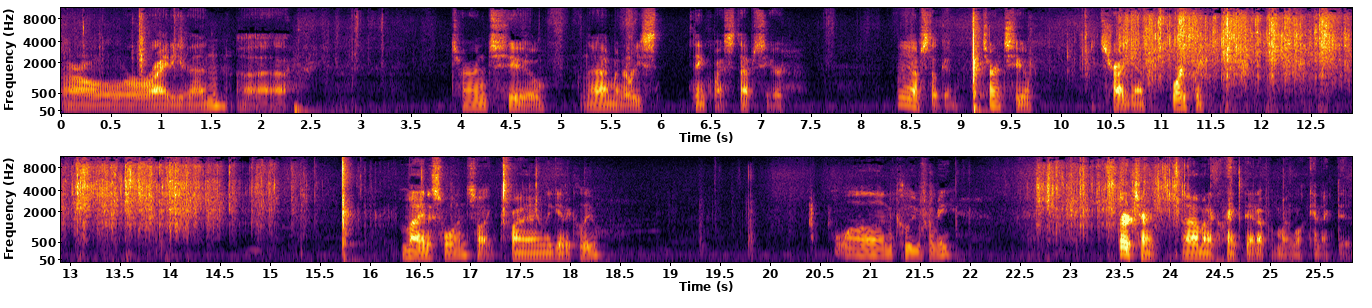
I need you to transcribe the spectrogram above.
Alrighty then. Uh, turn two. Now I'm going to rethink my steps here. Yeah, I'm still good. Turn two. Let's try again. Four to three. Minus one, so I finally get a clue. One clue for me. Third turn. I'm going to crank that up with my well connected.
